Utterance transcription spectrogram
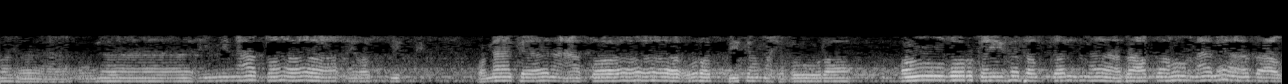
وهؤلاء من عطاء ربك وما كان عطاء ربك محظورا. انظر كيف فضلنا بعضهم على بعض.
